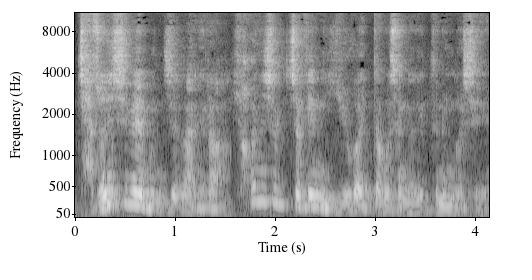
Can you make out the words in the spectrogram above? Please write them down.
자존심의 문제가 아니라 현실적인 이유가 있다고 생각이 드는 것이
